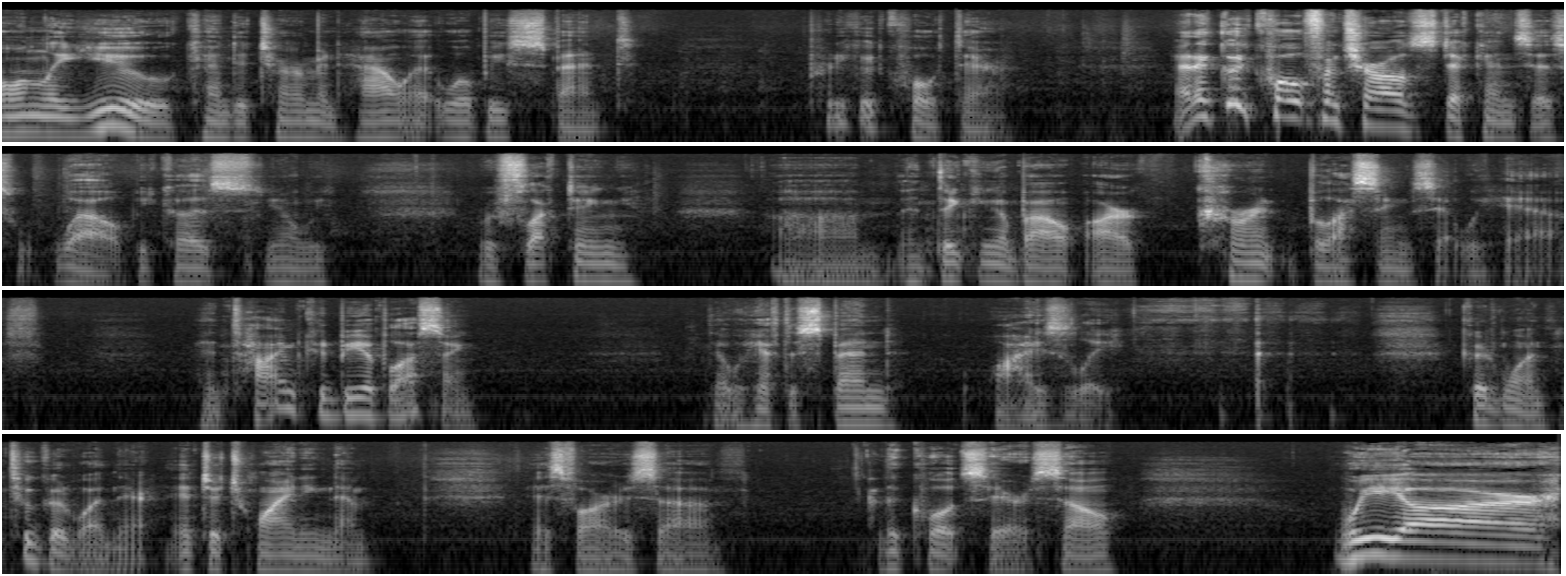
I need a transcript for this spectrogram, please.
Only you can determine how it will be spent. Pretty good quote there. And a good quote from Charles Dickens as well, because, you know, we reflecting um, and thinking about our current blessings that we have. And time could be a blessing that we have to spend wisely. good one, two good one there, intertwining them as far as uh, the quotes there. So, we are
